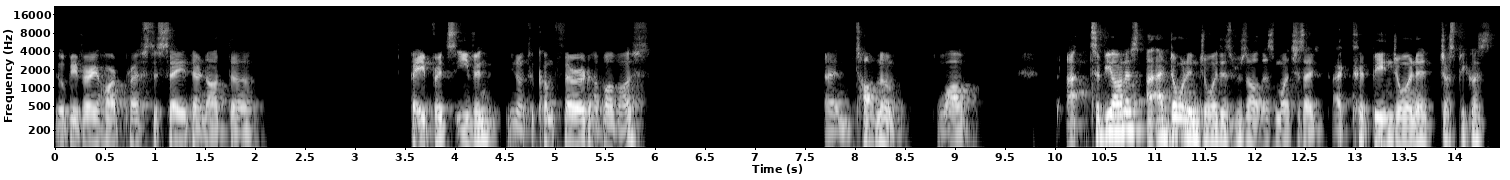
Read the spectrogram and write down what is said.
it'll be very hard pressed to say they're not the favorites, even you know, to come third above us. And Tottenham, wow, uh, to be honest, I, I, don't enjoy this result as much as I, I could be enjoying it just because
